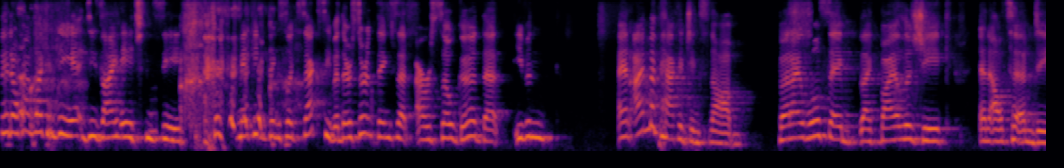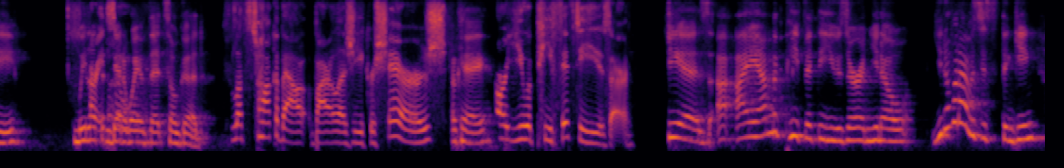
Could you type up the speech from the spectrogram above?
they don't have like a de- design agency making things look sexy, but there's certain things that are so good that even. And I'm a packaging snob, but I will say like Biologique and Elta MD, we let right, them get away with it so good. Let's talk about Biologique Recherche. Okay. Are you a P50 user? She is. I, I am a P50 user, and you know, you know what I was just thinking.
